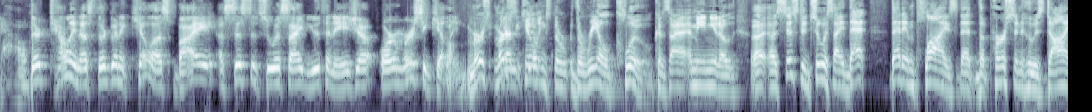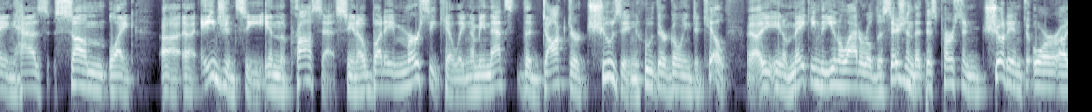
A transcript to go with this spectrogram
Wow. They're telling us they're going to kill us by assisted suicide, euthanasia, or mercy killing. Well, mercy, mercy killing's the the real clue because I, I, mean, you know, uh, assisted suicide that that implies that the person who's dying has some like uh, uh, agency in the process, you know, but a mercy killing, I mean, that's the doctor choosing who they're going to kill, uh, you know, making the unilateral decision that this person shouldn't or, uh,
